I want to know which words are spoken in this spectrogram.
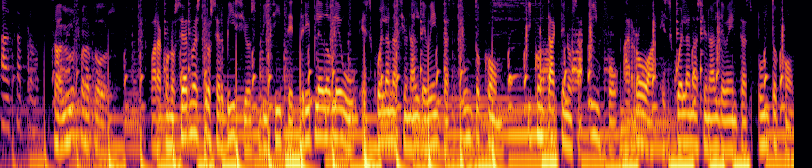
Hasta pronto. Saludos para todos. Para conocer nuestros servicios visite www.escuelanacionaldeventas.com y contáctenos a info@escuelanacionaldeventas.com.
